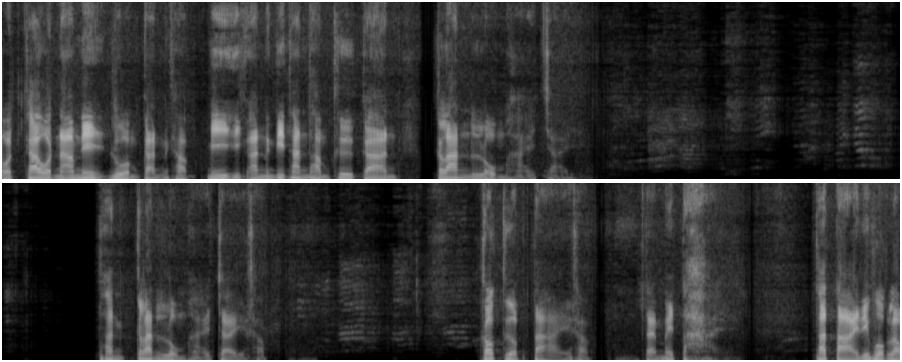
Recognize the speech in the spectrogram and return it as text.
อดข้าวอดน้ำนี่รวมกันครับ มีอีกอันหนึ่งที่ท่านทำคือการกลั้นลมหายใจ ท่านกลั้นลมหายใจครับ ก็เกือบตายครับ แต่ไม่ตาย ถ้าตายนี่พวกเรา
